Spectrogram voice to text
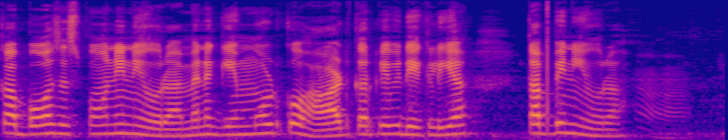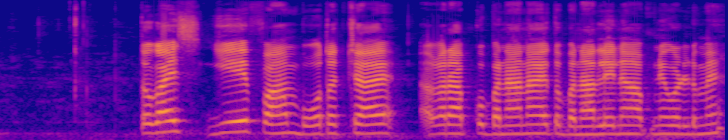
का बॉस स्पॉन ही नहीं हो रहा है। मैंने गेम मोड को हार्ड करके भी देख लिया, तब भी नहीं हो रहा। तो गाइस ये फार्म बहुत अच्छा है। अगर आपको बनाना है तो बना लेना अपने वर्ल्ड में।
